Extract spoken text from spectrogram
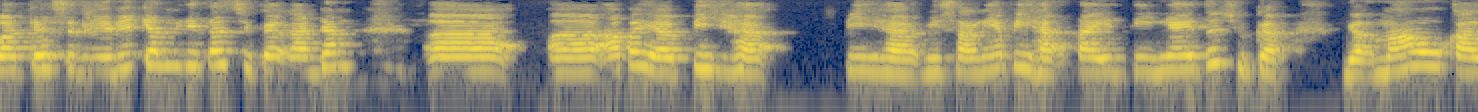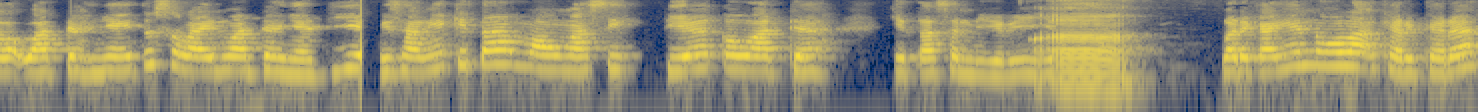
wadah sendiri kan kita juga kadang uh, uh, apa ya pihak pihak misalnya pihak Taitinya itu juga nggak mau kalau wadahnya itu selain wadahnya dia misalnya kita mau ngasih dia ke wadah kita sendiri gitu. uh mereka nolak gara-gara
